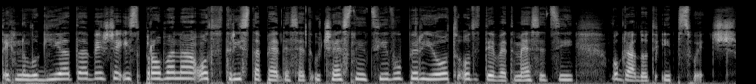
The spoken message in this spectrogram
Технологијата беше испробана од 350 учесници во период од 9 месеци во градот Ипсвич.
